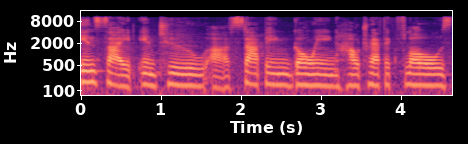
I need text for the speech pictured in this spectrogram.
insight into uh, stopping, going, how traffic flows,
